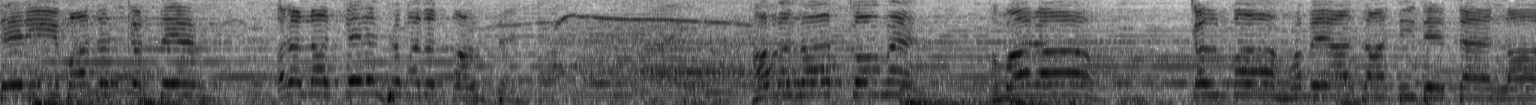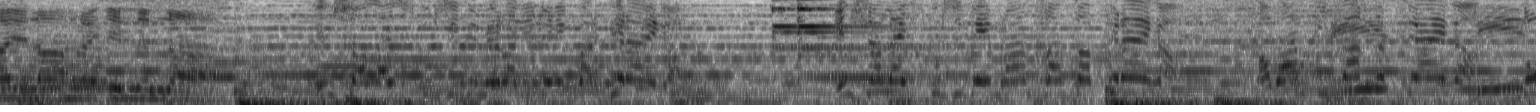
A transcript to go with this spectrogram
तेरी इबादत करते हैं और अल्लाह तेरे से मदद मांगते हैं। हम आज़ाद कौम है। हमारा कलमा हमें आज़ादी देता है। ला इलाहा इल्लल्लाह। इंशाल्लाह इस कुर्सी पे मेरा लीडर एक बार फिर आएगा। इंशाल्लाह इस कुर्सी पे इमरान खान साहब फिर आएगा। अवाम की ताकत से आएगा। दो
